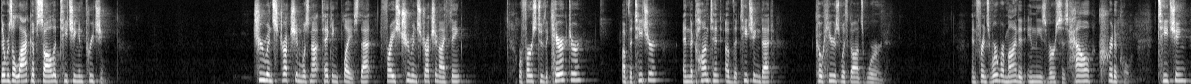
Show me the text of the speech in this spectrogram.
there was a lack of solid teaching and preaching. True instruction was not taking place. That phrase, true instruction, I think, refers to the character of the teacher and the content of the teaching that coheres with God's word. And friends, we're reminded in these verses how critical teaching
